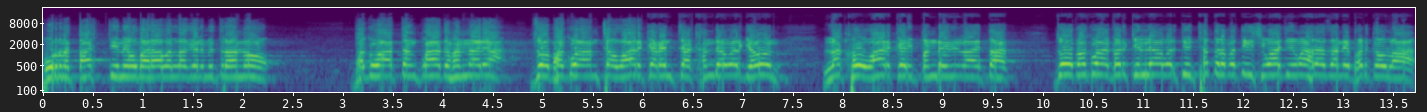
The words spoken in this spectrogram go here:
पूर्ण ताकदीने उभं राहावं लागेल मित्रांनो. भगवा आतंकवाद म्हणणाऱ्या जो भगवा आमच्या वारकऱ्यांच्या खांद्यावर घेऊन लाखो वारकरी पंढरीला येतात. जो भगवा गड किल्ल्यावरती छत्रपती शिवाजी महाराजाने फडकवला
